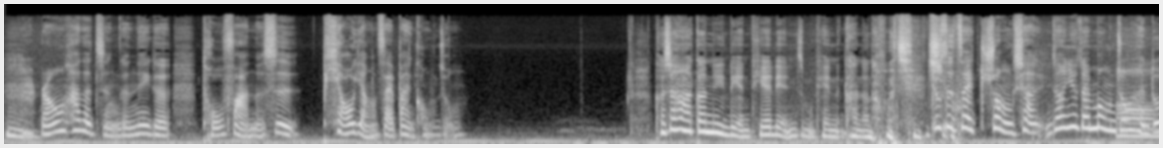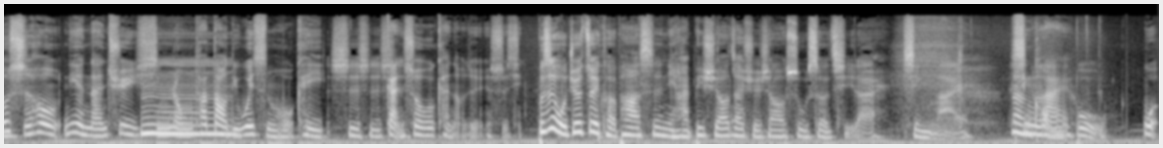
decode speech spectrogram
嗯，然后她的整个那个头发呢是飘扬在半空中，可是他跟你脸贴脸，你怎么可以看得那么清楚？就是在撞下，你知道，因为在梦中哦很多时候你也难去形容他到底为什么我可以 是是是感受或看到这件事情。不是？我觉得最可怕的是，你还必须要在学校宿舍起来醒来，醒来恐怖。我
